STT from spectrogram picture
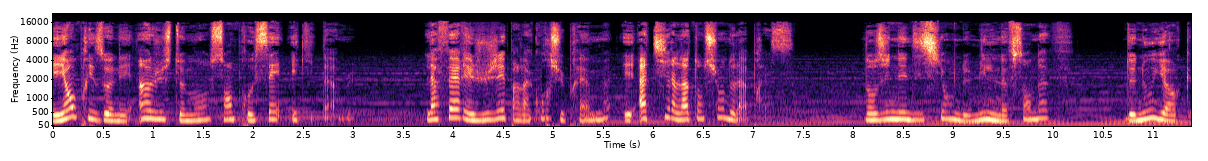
et emprisonnée injustement sans procès équitable. L'affaire est jugée par la Cour suprême et attire l'attention de la presse. Dans une édition de 1909, The New York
